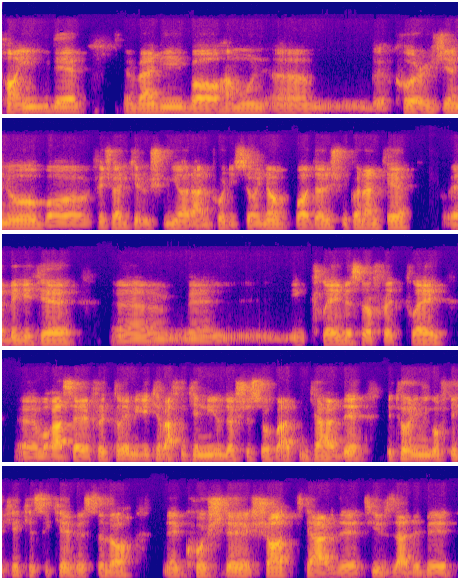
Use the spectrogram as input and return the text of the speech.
پایین بوده. ولی با همون کورژن و با فشاری که روش میارن پلیس و اینا وادارش می‌کنن که بگه که این کلی به فرد کلی مقصر فرد کلی میگه که وقتی که نیل داشته صحبت می‌کرده یه طوری می‌گفته که کسی که به اصطلاح کشته شات کرده تیر زده به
